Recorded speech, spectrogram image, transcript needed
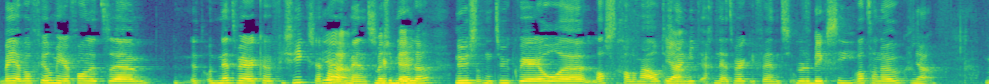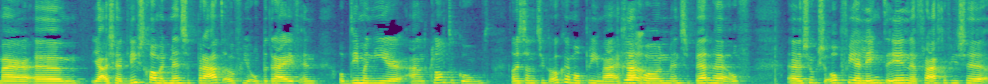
ben jij wel veel meer van het, ehm, het netwerken fysiek, zeg maar, met mensen. Mensen Kijk, nu- bellen Nu, is dat natuurlijk weer heel eh, lastig allemaal. Er Ja. zijn niet echt netwerkevents door de Big C. wat dan ook. Ja, Maar ehm, ja, als je het liefst gewoon met mensen praat over je bedrijf en op die manier aan klanten komt, dan is dat natuurlijk ook helemaal prima. En ga Ja. gewoon mensen bellen of eh, zoek ze op via LinkedIn en vraag of, je ze,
